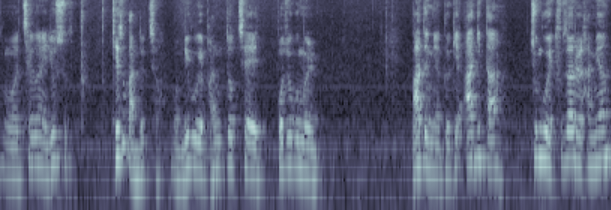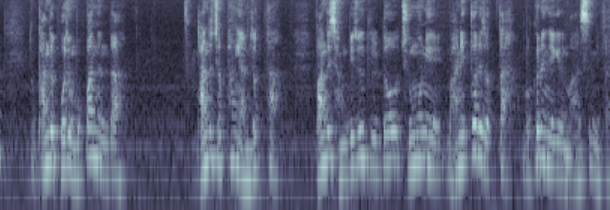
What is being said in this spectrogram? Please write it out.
뭐 최근에 뉴스도 계속 안 좋죠. 뭐 미국의 반도체 보조금을 받으면 그게 악이다. 중국에 투자를 하면 또 반도체 보조 못 받는다. 반도체 업황이 안 좋다 반도체 장비주들도 주문이 많이 떨어졌다 뭐 그런 얘기도 많습니다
